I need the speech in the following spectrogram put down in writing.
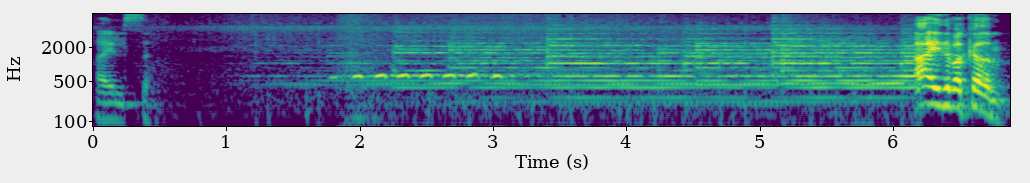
hayırlısı. Haydi bakalım.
